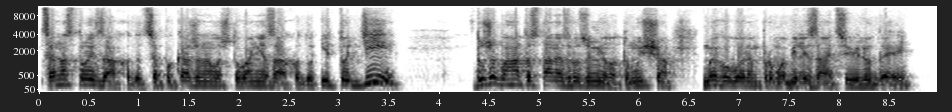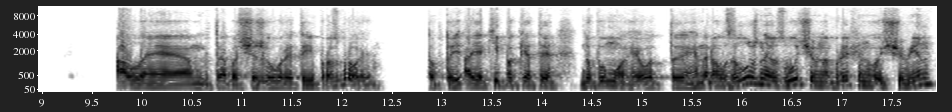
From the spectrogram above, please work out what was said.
Це настрой заходу, це покаже налаштування заходу. І тоді дуже багато стане зрозуміло, тому що ми говоримо про мобілізацію людей, але треба ще ж говорити і про зброю. Тобто, а які пакети допомоги? От е, генерал Залужний озвучив на брифінгу, що він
